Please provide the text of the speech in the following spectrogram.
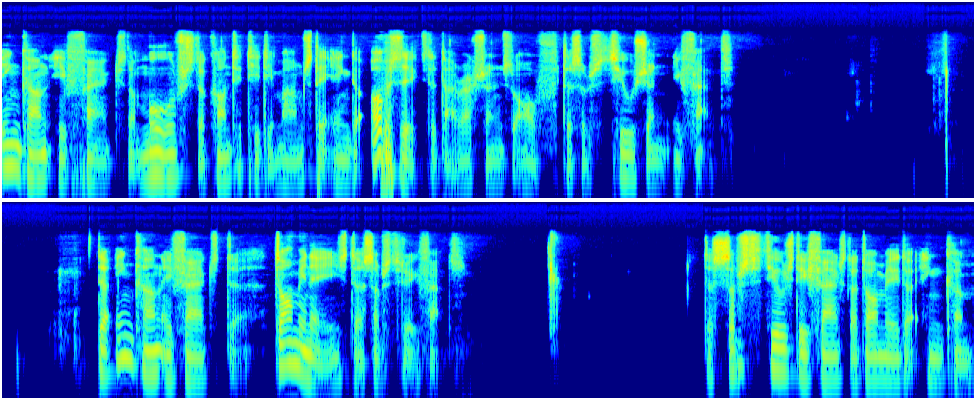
income effect that moves the quantity demands in the opposite directions of the substitution effect. The income effect dominates the substitute effect the substitution effects that dominate the income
